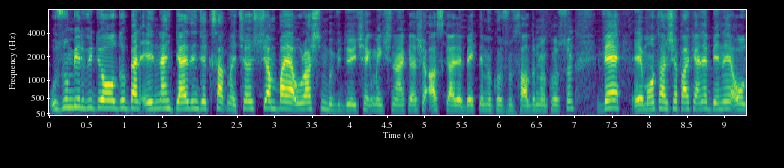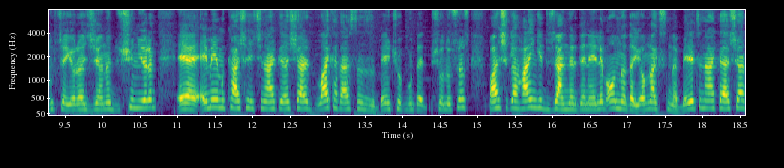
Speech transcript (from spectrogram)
Uzun bir video oldu. Ben elimden geldiğince kısaltmaya çalışacağım. Baya uğraştım bu videoyu çekmek için arkadaşlar. Askerle beklemek olsun, saldırmak olsun ve e, montaj yaparken de beni oldukça yoracağını düşünüyorum. E, emeğimin karşılığı için arkadaşlar like atarsanız beni çok mutlu etmiş olursunuz. Başka hangi düzenleri deneyelim onunla da yorumlar kısmında belirtin arkadaşlar.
